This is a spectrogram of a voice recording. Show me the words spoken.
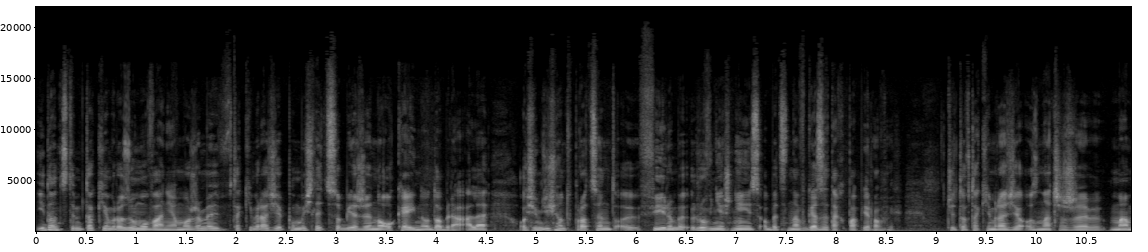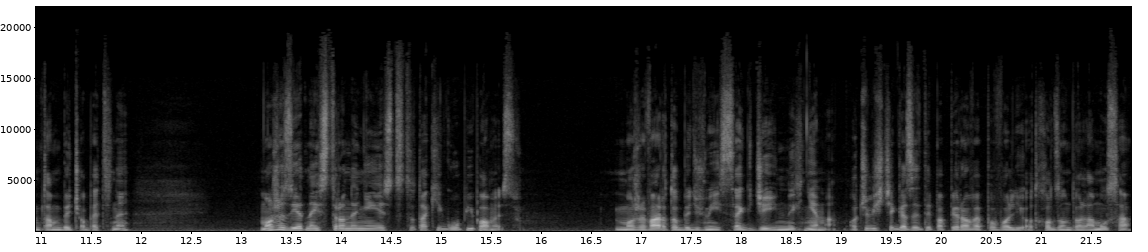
idąc tym tokiem rozumowania, możemy w takim razie pomyśleć sobie, że no okej, okay, no dobra, ale 80% firm również nie jest obecna w gazetach papierowych. Czy to w takim razie oznacza, że mam tam być obecny? Może z jednej strony nie jest to taki głupi pomysł może warto być w miejscach, gdzie innych nie ma. Oczywiście gazety papierowe powoli odchodzą do lamusa,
